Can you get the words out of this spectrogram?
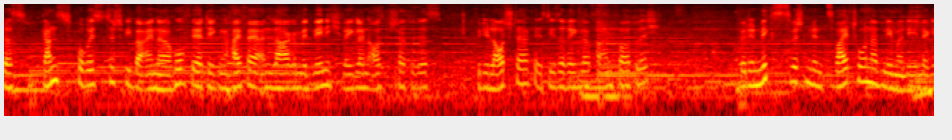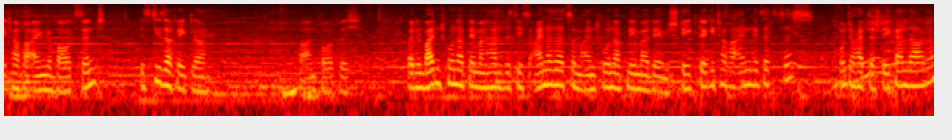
das ganz puristisch wie bei einer hochwertigen Hi-Fi-Anlage mit wenig Reglern ausgestattet ist. Für die Lautstärke ist dieser Regler verantwortlich. Für den Mix zwischen den zwei Tonabnehmern, die in der Gitarre eingebaut sind, ist dieser Regler verantwortlich. Bei den beiden Tonabnehmern handelt es sich einerseits um einen Tonabnehmer, der im Steg der Gitarre eingesetzt ist, unterhalb der Steganlage,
